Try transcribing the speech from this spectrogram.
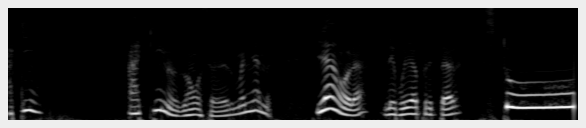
aquí, aquí nos vamos a ver mañana. Y ahora le voy a apretar stop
